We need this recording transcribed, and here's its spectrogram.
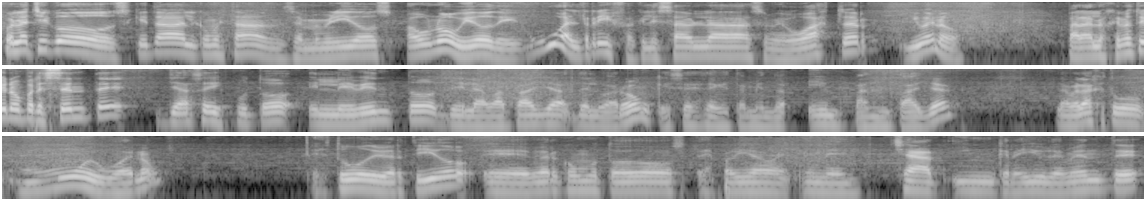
Hola chicos, ¿qué tal? ¿Cómo están? Sean bienvenidos a un nuevo video de Wall Rift, que les habla Buster. Y bueno, para los que no estuvieron presentes, ya se disputó el evento de la batalla del varón, que es este que están viendo en pantalla. La verdad es que estuvo muy bueno. Estuvo divertido eh, ver cómo todos españaban en el chat increíblemente.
